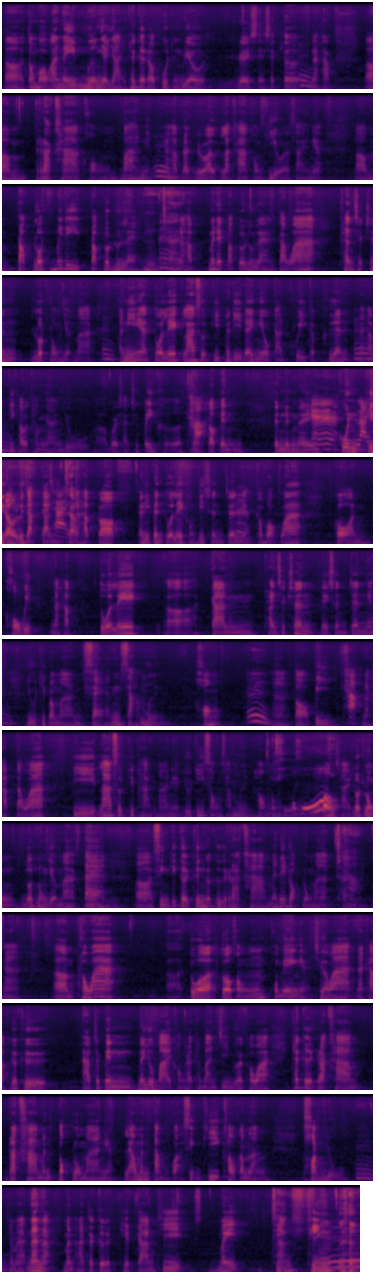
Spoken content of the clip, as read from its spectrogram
เอ่อต้องบอกว่าในเมืองใหญ่ ๆ ถ้าเกิดเราพูดถึง real real estate sector อืมนะครับเอิ่มราคาของบ้านเนี่ยอืมนะครับหรือว่าราคาของที่อยู่อาศัยเนี่ยเอิ่ม ปรับลดไม่ได้ปรับลดรุนแรงอืมใช่นะครับไม่ได้ปรับลดรุนแรง แต่ว่า transaction ลดลงเยอะมากอืมอันนี้เนี่ยตัวเลขล่าสุดที่พอดีได้มีโอกาสคุยกับเพื่อนนะครับอืมที่เขาทำงานอยู่เอ่อบริษัทชื่อเป้ยเขอค่ะนะก็เป็นเป็นหนึ่งในอ่าหุ้นหลายที่เรารู้จักกันใช่นะครับก็อันนี้เป็นตัวเลขของที่เซนเจนเนี่ยอ่าเขาบอกว่าก่อนโควิดนะครับตัวเลขเอ่อการ transaction ในเซนเจนเนี่ยอยู่ที่ประมาณแสนสามหมื่นห้องอืมอา ต่อปีค่ะนะครับ แต่ว่าปีล่าสุดที่ผ่านมาเนี่ยอยู่ที่2 3 0 0 0 0ห้องเองโอ้โหใช่ลดลงลดลงเยอะมาก แต่เอ่อสิ่งที่เกิดขึ้นก็คือราคาไม่ได้ดรอปลงมากใช่ค่ะอ่าเอิ่มเพราะว่าเอ่อตัวตัวของผมเองเนี่ยเชื่อว่านะครับก็คืออาจจะเป็นนโยบายของรัฐบาลจีนด้วย เพราะว่าถ้าเกิดราคาราคามันตกลงมาเนี่ยแล้วมันต่ำกว่าสิ่งที่เขากำลังผ่อนอยู่ใช่ไหมฮะนั่นอะมันอาจจะเกิดเหตุการณ์ที่ไม่ ทิ้งอะทิ้ง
